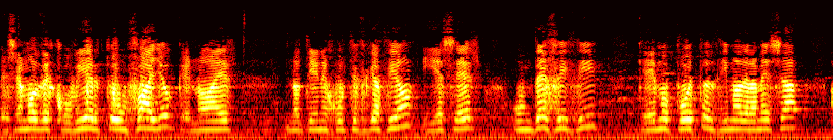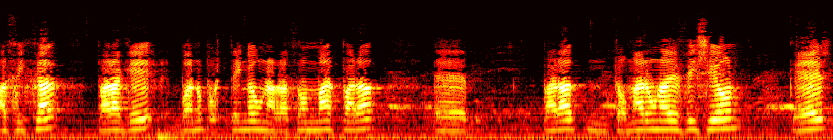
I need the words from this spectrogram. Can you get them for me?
les hemos descubierto un fallo que no es no tiene justificación y ese es un déficit que hemos puesto encima de la mesa al fiscal para que bueno pues tenga una razón más para eh, para tomar una decisión que es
